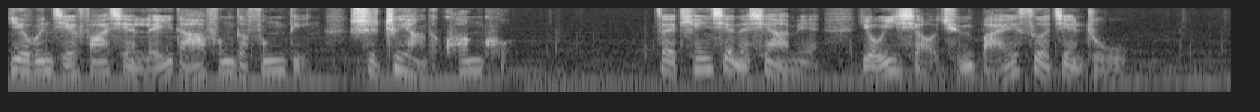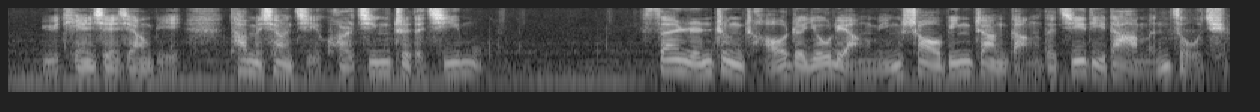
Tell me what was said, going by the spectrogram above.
叶文杰发现雷达峰的峰顶是这样的宽阔，在天线的下面有一小群白色建筑物，与天线相比，它们像几块精致的积木。三人正朝着有两名哨兵站岗的基地大门走去，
